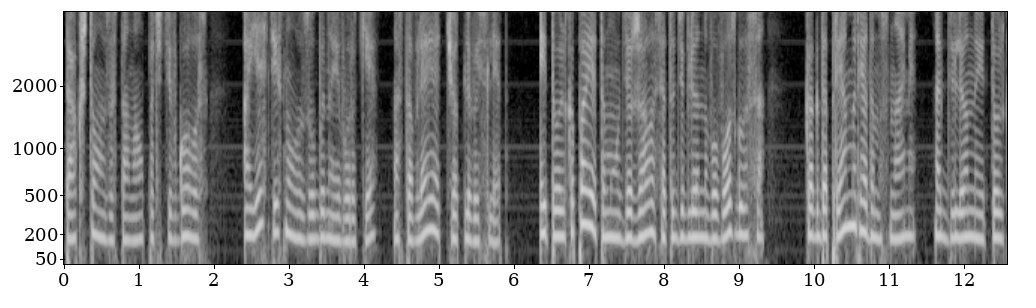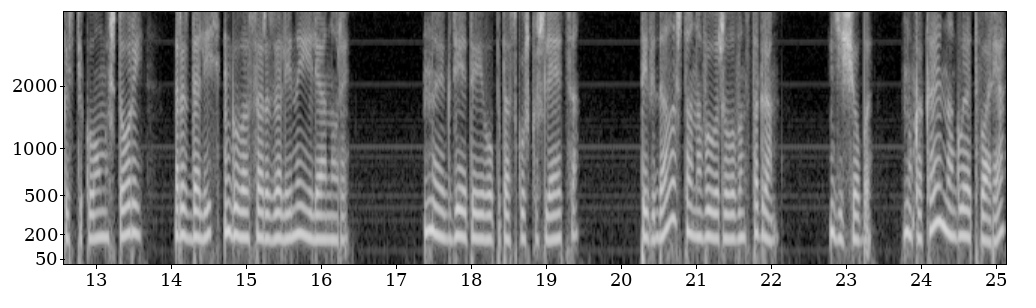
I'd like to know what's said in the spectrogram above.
так что он застонал почти в голос, а я стиснула зубы на его руке, оставляя отчетливый след. И только поэтому удержалась от удивленного возгласа, когда прямо рядом с нами, отделенные только стеклом и шторой, раздались голоса Розалины и Элеоноры. «Ну и где эта его потаскушка шляется?» «Ты видала, что она выложила в Инстаграм?» Еще бы. Ну какая наглая тварь, а?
